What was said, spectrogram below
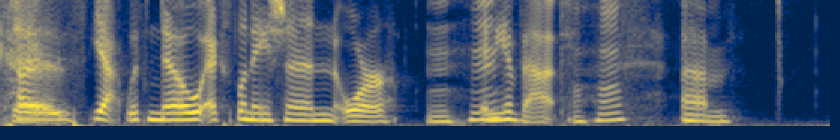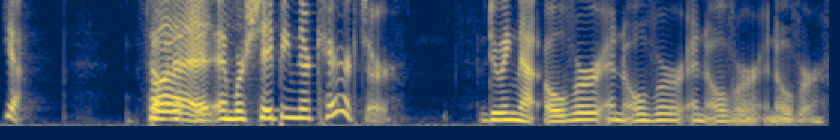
because, yeah, with no explanation or Mm-hmm. any of that. Um, yeah. So, But- and we're shaping their character, doing that over and over and over and over.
